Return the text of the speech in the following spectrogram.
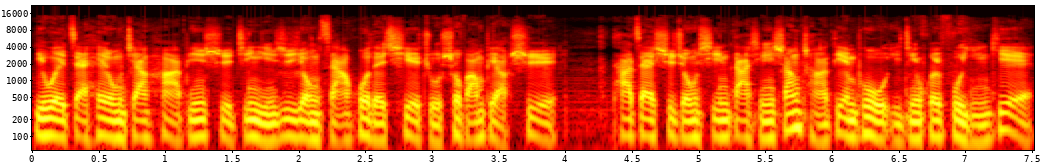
一位在黑龙江哈尔滨市经营日用杂货的企业主受访表示，他在市中心大型商场店铺已经恢复营业。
